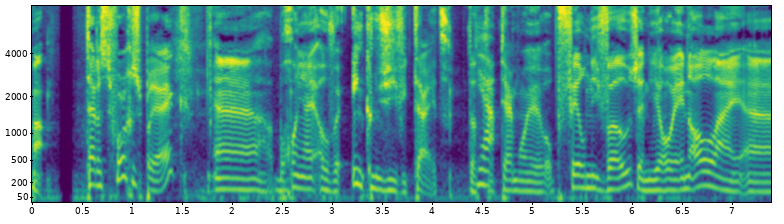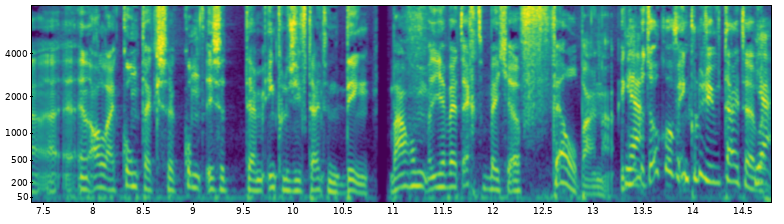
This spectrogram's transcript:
Nou, tijdens het voorgesprek uh, begon jij over inclusiviteit. Dat ja. die term hoor je op veel niveaus en die hoor je in allerlei, uh, in allerlei contexten. Komt, is het term inclusiviteit een ding? Waarom? Je werd echt een beetje fel bijna. Ik ja. wil het ook over inclusiviteit hebben. Ja,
